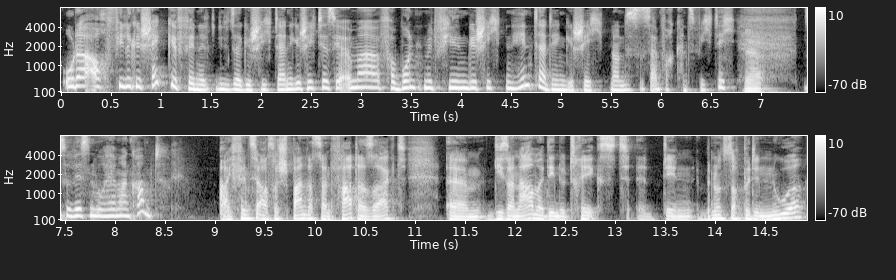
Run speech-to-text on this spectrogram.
oder auch viele Geschenke findet in dieser Geschichte. Eine Geschichte ist ja immer verbunden mit vielen Geschichten hinter den Geschichten und es ist einfach ganz wichtig ja. zu wissen, woher man kommt. Aber ich finde es ja auch so spannend, dass dein Vater sagt, ähm, dieser Name, den du trägst, äh, den benutzt doch bitte nur,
